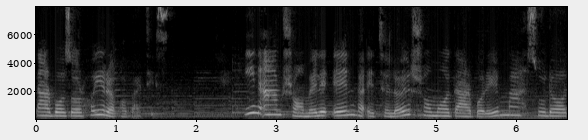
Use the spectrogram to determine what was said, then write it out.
در بازارهای رقابتی است. این امر شامل علم و اطلاع شما درباره محصولات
